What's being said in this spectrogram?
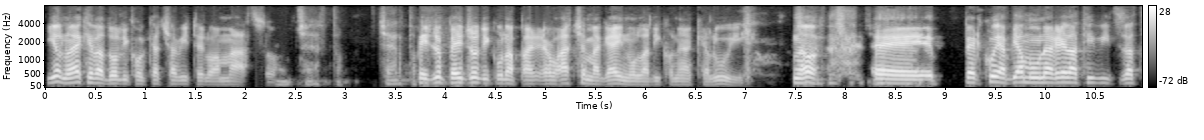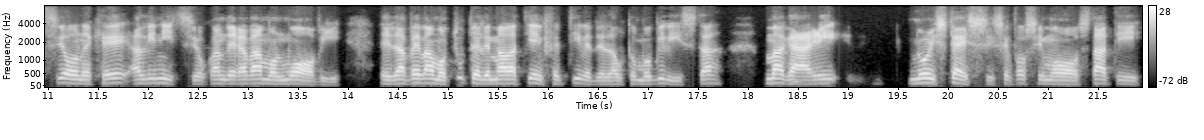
io non è che vado lì col cacciavite e lo ammazzo. Certo. Certo. Peggio, peggio dico una parolaccia e magari non la dico neanche a lui. No? Certo, certo. Eh, per cui abbiamo una relativizzazione che all'inizio, quando eravamo nuovi ed avevamo tutte le malattie infettive dell'automobilista, magari noi stessi, se fossimo stati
